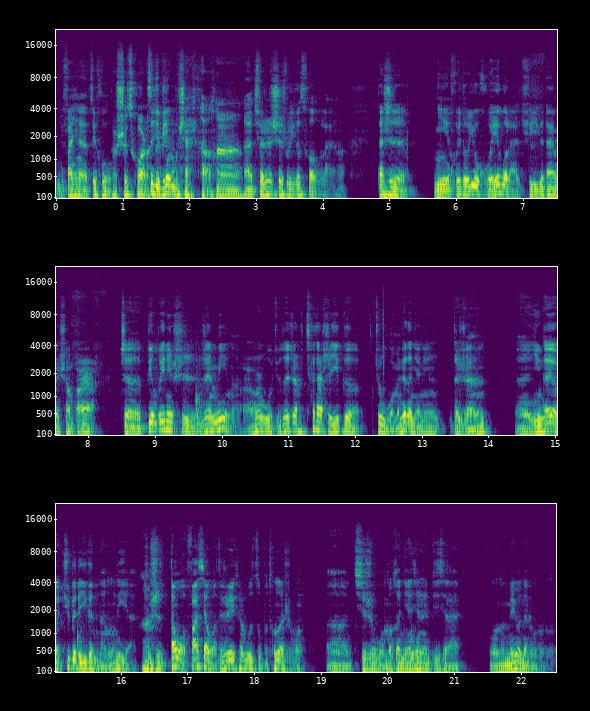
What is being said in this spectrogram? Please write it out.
你发现最后我试错了，自己并不擅长，嗯呃，确实试出一个错误来啊。但是你回头又回过来去一个单位上班啊，这并不一定是认命啊，而我觉得这恰恰是一个，就是我们这个年龄的人，呃，应该要具备的一个能力啊，嗯就是当我发现我在这一条路走不通的时候，嗯、其实我们和年轻人比起来，我们没有那种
